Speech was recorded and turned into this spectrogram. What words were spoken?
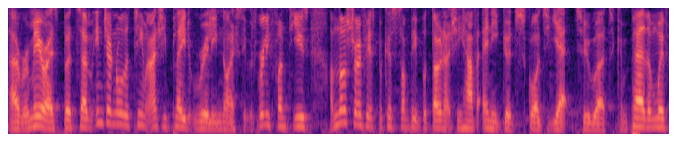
uh, Ramirez, but um, in general, the team actually played really nicely. It was really fun to use. I'm not sure if it's because some people don't actually have any good squads yet to, uh, to compare them with,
